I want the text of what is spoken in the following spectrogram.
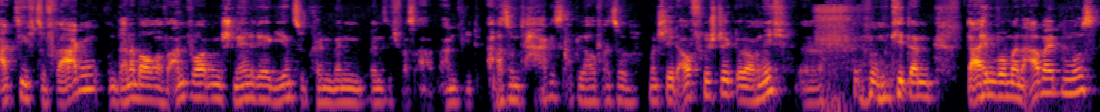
aktiv zu fragen und dann aber auch auf Antworten schnell reagieren zu können, wenn, wenn sich was anbietet. Aber so ein Tagesablauf, also man steht auf, frühstückt oder auch nicht äh, und geht dann dahin, wo man arbeiten muss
